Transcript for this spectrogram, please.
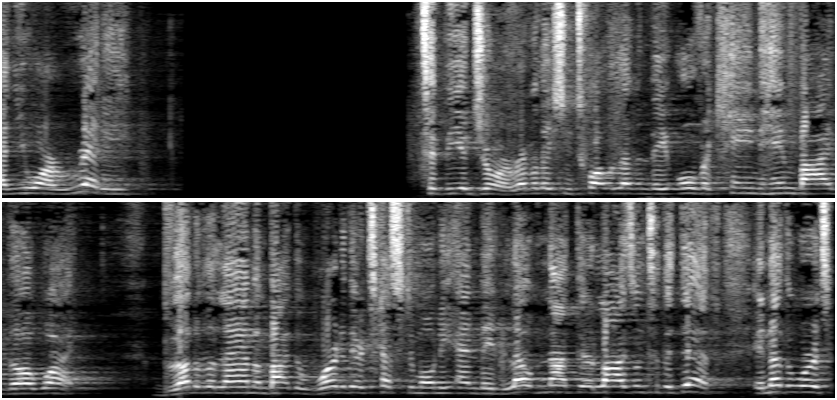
and you are ready to be a juror. Revelation 12 11, they overcame him by the what? Blood of the Lamb and by the word of their testimony, and they loved not their lives unto the death. In other words,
